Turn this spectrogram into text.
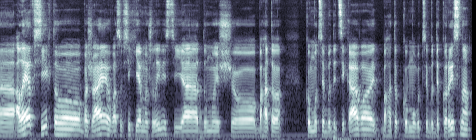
Але всі, хто бажає, у вас у всіх є можливість, і я думаю, що багато кому це буде цікаво, багато кому це буде корисно.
